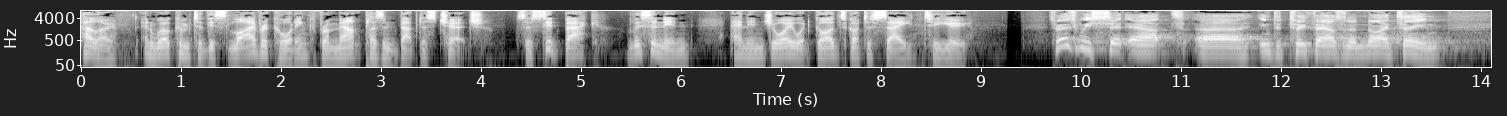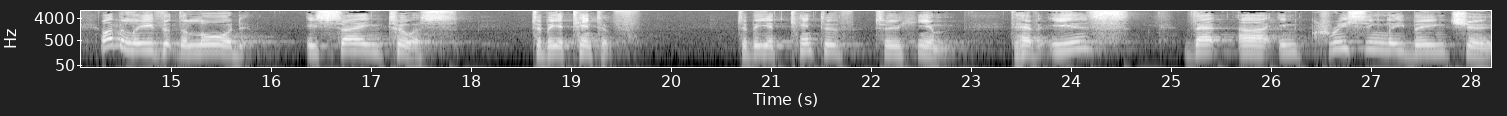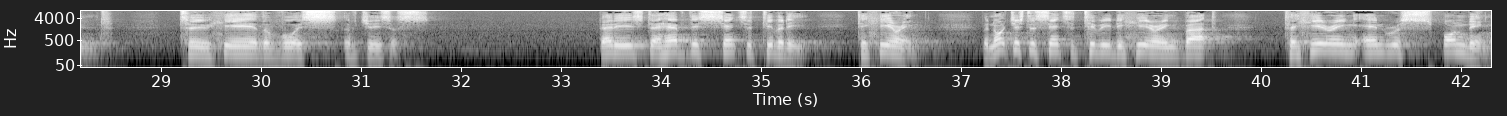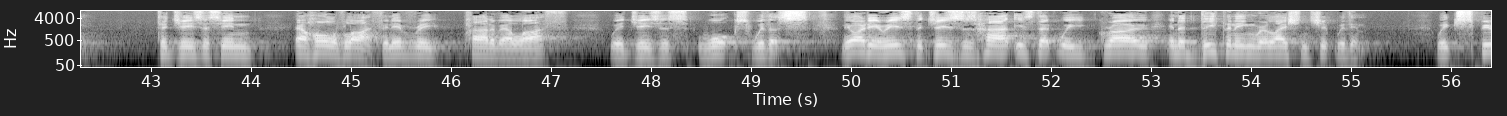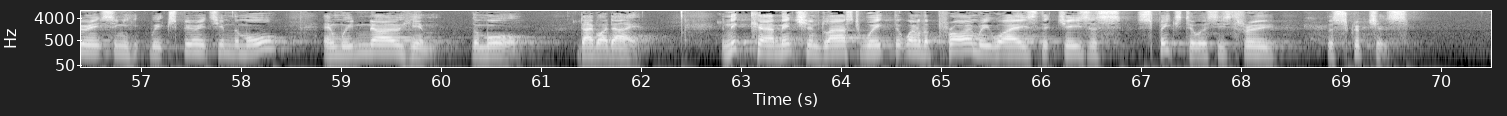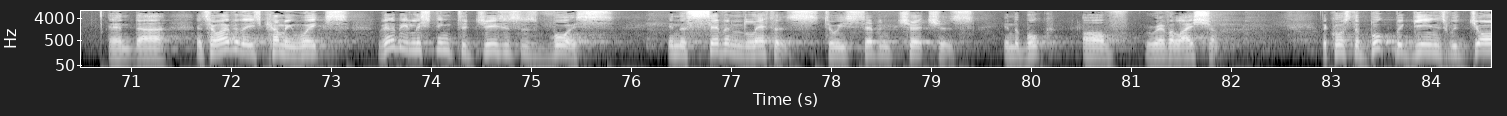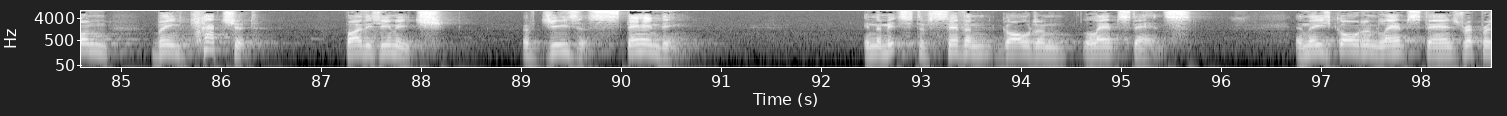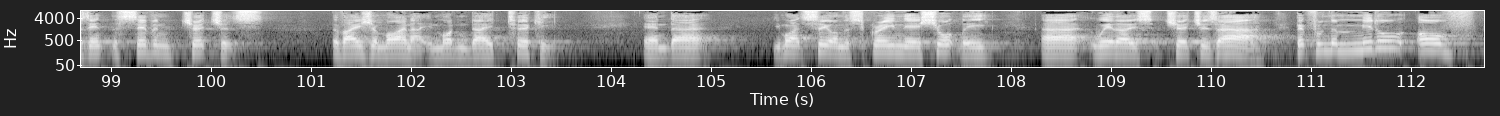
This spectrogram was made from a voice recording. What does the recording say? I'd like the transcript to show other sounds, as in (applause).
Hello, and welcome to this live recording from Mount Pleasant Baptist Church. So sit back, listen in, and enjoy what God's got to say to you. So, as we set out uh, into 2019, I believe that the Lord is saying to us to be attentive, to be attentive to Him, to have ears that are increasingly being tuned to hear the voice of Jesus. That is, to have this sensitivity to hearing, but not just a sensitivity to hearing, but to hearing and responding to Jesus in our whole of life, in every part of our life where Jesus walks with us. The idea is that Jesus' heart is that we grow in a deepening relationship with Him. We, experiencing, we experience Him the more and we know Him the more day by day. Nick uh, mentioned last week that one of the primary ways that Jesus speaks to us is through the scriptures. And, uh, and so over these coming weeks, we're going to be listening to Jesus' voice in the seven letters to his seven churches in the book of Revelation. Of course, the book begins with John being captured by this image of Jesus standing in the midst of seven golden lampstands. And these golden lampstands represent the seven churches of Asia Minor in modern day Turkey. And uh, you might see on the screen there shortly uh, where those churches are. But from the middle of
